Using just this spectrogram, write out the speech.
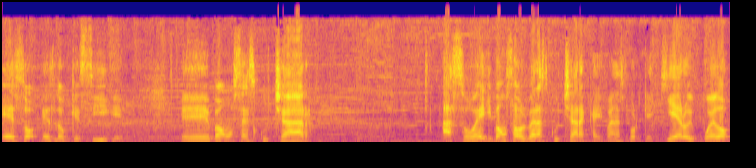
eso es lo que sigue. Eh, vamos a escuchar a Zoe y vamos a volver a escuchar a Caifanes porque quiero y puedo,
